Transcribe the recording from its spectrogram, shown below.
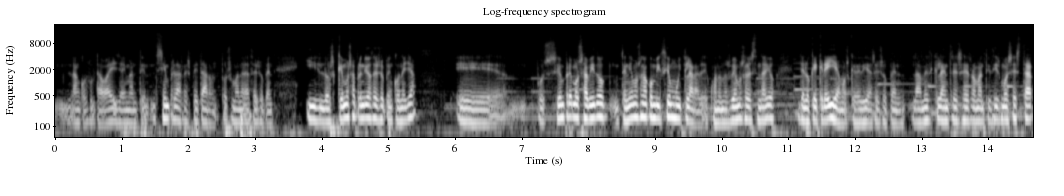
la han consultado a ella y siempre la respetaron por su manera de hacer Chopin. Y los que hemos aprendido a hacer Chopin con ella, eh, pues siempre hemos sabido, teníamos una convicción muy clara de cuando nos veíamos al escenario de lo que creíamos que debía ser Chopin. La mezcla entre ese romanticismo es estar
